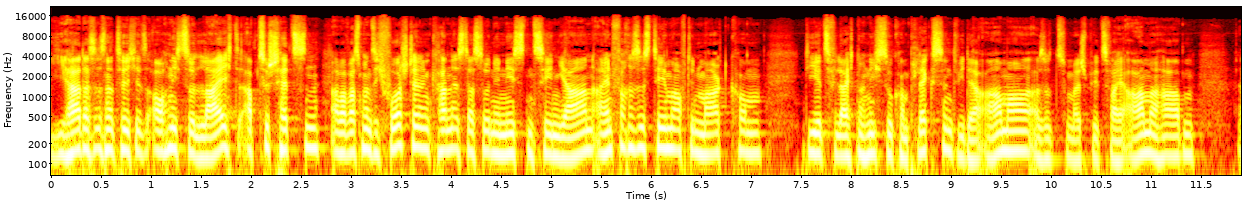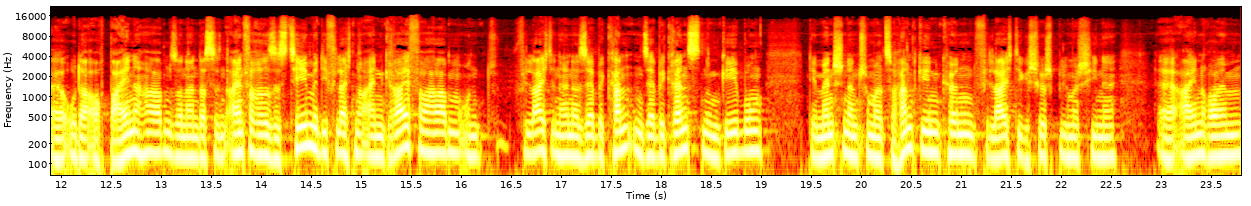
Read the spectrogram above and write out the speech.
Ja, das ist natürlich jetzt auch nicht so leicht abzuschätzen. Aber was man sich vorstellen kann, ist, dass so in den nächsten zehn Jahren einfache Systeme auf den Markt kommen, die jetzt vielleicht noch nicht so komplex sind wie der Armer, also zum Beispiel zwei Arme haben äh, oder auch Beine haben, sondern das sind einfachere Systeme, die vielleicht nur einen Greifer haben und vielleicht in einer sehr bekannten, sehr begrenzten Umgebung den Menschen dann schon mal zur Hand gehen können, vielleicht die Geschirrspülmaschine äh, einräumen.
